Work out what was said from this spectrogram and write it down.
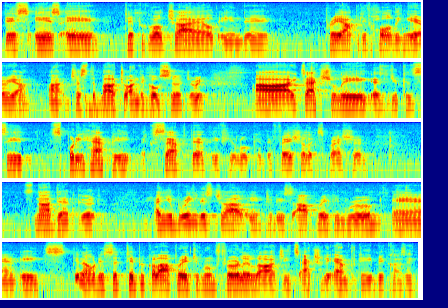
this is a typical child in the preoperative holding area, uh, just about to undergo surgery. Uh, it's actually, as you can see, it's pretty happy, except that if you look at the facial expression, it's not that good. And you bring this child into this operating room, and it's, you know, this is a typical operating room, fairly large. It's actually empty because it's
